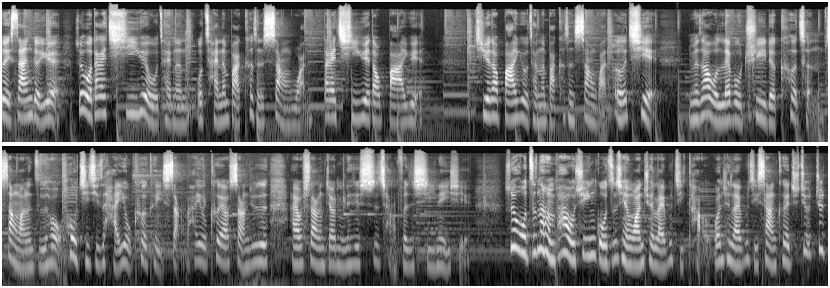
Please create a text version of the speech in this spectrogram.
对，三个月，所以我大概七月我才能我才能把课程上完，大概七月到八月，七月到八月我才能把课程上完。而且你们知道我 Level Three 的课程上完了之后，后期其实还有课可以上的，还有课要上，就是还要上教你那些市场分析那些。所以我真的很怕我去英国之前完全来不及考，完全来不及上课，就就就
